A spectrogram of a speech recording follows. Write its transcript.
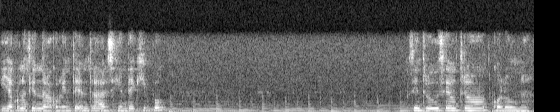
y ya conociendo la corriente de entrada del siguiente equipo, se introduce otra columna.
